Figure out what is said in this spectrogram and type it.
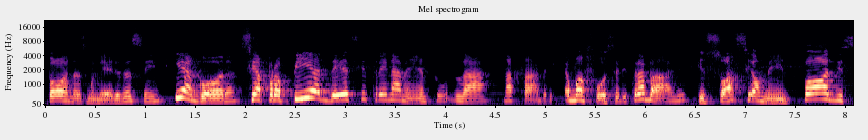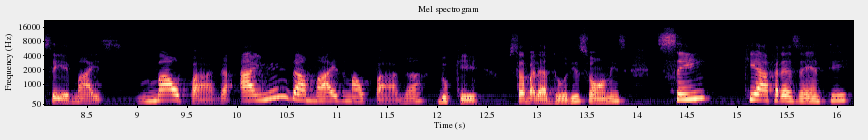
torna as mulheres assim, e agora se apropria desse treinamento lá na fábrica. É uma força de trabalho que socialmente pode ser mais mal paga, ainda mais mal paga do que os trabalhadores homens, sem que apresente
